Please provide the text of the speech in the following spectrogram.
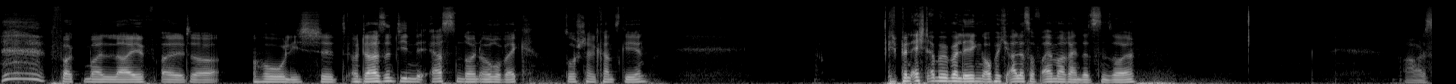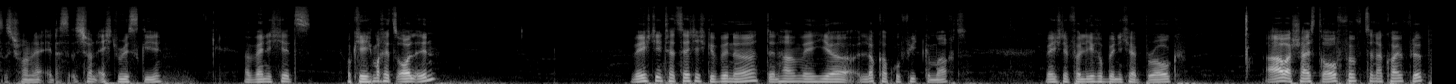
Fuck my life, Alter. Holy shit. Und da sind die ersten 9 Euro weg. So schnell kann es gehen. Ich bin echt aber überlegen, ob ich alles auf einmal reinsetzen soll. Oh, das ist schon, das ist schon echt risky. Aber wenn ich jetzt... Okay, ich mache jetzt all in. Wenn ich den tatsächlich gewinne, dann haben wir hier locker Profit gemacht. Wenn ich den verliere, bin ich halt broke. Aber scheiß drauf, 15er Coinflip.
